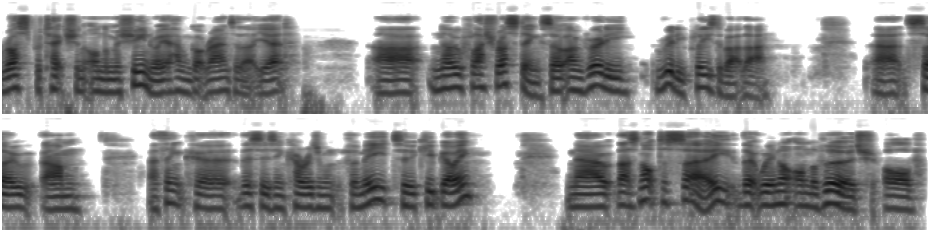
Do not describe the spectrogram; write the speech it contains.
rust protection on the machinery, I haven't got round to that yet, uh, no flash rusting. So I'm really, really pleased about that. Uh, so um, I think uh, this is encouragement for me to keep going. Now, that's not to say that we're not on the verge of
